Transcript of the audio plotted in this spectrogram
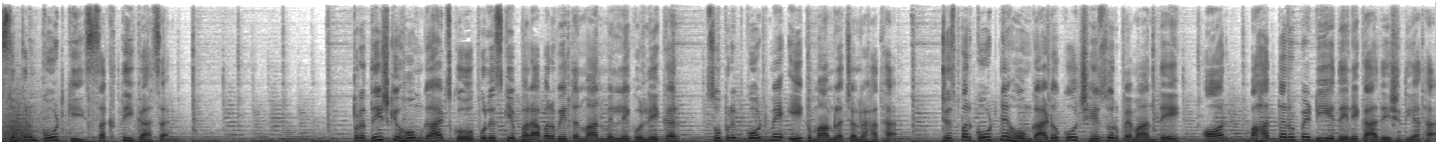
सुप्रीम कोर्ट की सख्ती का असर प्रदेश के होमगार्ड्स को पुलिस के बराबर वेतनमान मिलने को लेकर सुप्रीम कोर्ट में एक मामला चल रहा था, जिस पर कोर्ट ने होमगार्डों को छह सौ रूपए मान दे और बहत्तर रूपए डीए देने का आदेश दिया था।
